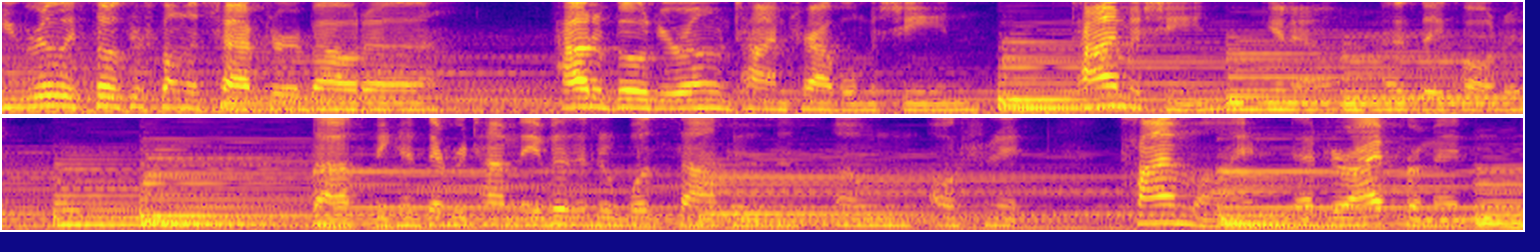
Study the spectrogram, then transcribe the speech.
He really focused on the chapter about uh, how to build your own time travel machine. Time machine, you know, as they called it. Because every time they visited Woodstock, it was his own alternate timeline that derived from it.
